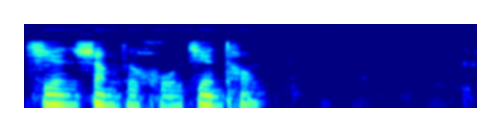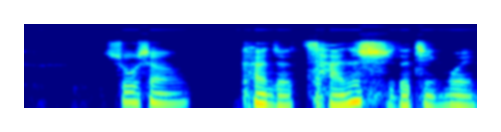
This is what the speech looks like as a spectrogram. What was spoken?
肩上的火箭筒。书生看着惨死的警卫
